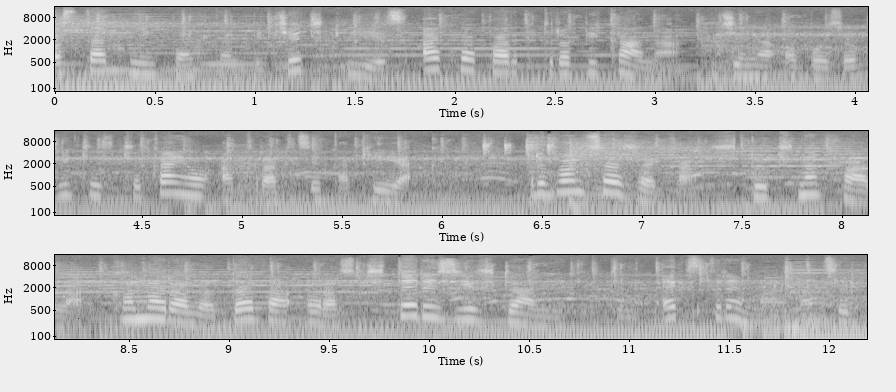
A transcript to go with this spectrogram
Ostatnim punktem wycieczki jest Aquapark Tropicana, gdzie na obozowiczów czekają atrakcje takie jak rwąca rzeka, sztuczna fala, komora lodowa oraz cztery zjeżdżalnie, w tym ekstremalna cebula.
